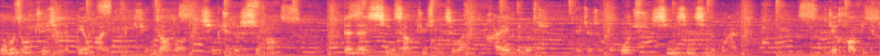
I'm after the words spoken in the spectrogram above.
我们从剧情的变化里面寻找到情绪的释放。但在欣赏剧情之外，还有一个乐趣，也就是获取新信息的快乐。这就好比啊，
